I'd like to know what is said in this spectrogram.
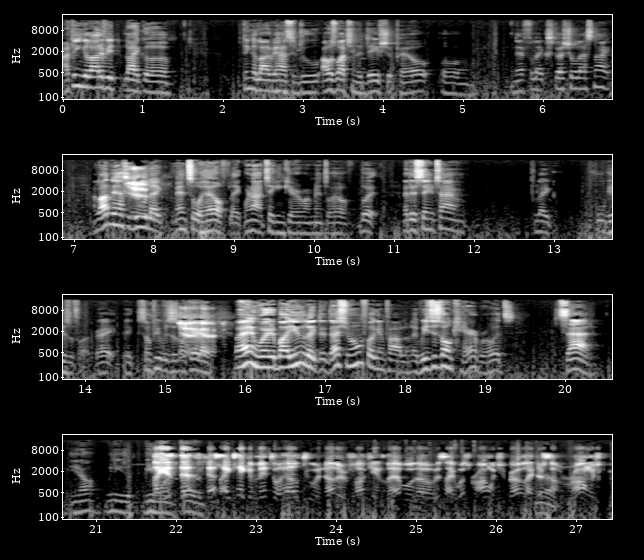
I think a lot of it, like, uh, I think a lot of it has to do. I was watching the Dave Chappelle um, Netflix special last night. A lot of it has to do with like mental health. Like, we're not taking care of our mental health, but at the same time, like, who gives a fuck, right? Like, some people just don't Yeah, care. Like, I ain't worried about you. Like, that's your own fucking problem. Like, we just don't care, bro. It's, it's sad. You know, we need to be Like more. it's, that's, that's like taking mental health to another fucking level, though. It's like, what's wrong with you, bro? Like, there's Yeah. something wrong with you.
